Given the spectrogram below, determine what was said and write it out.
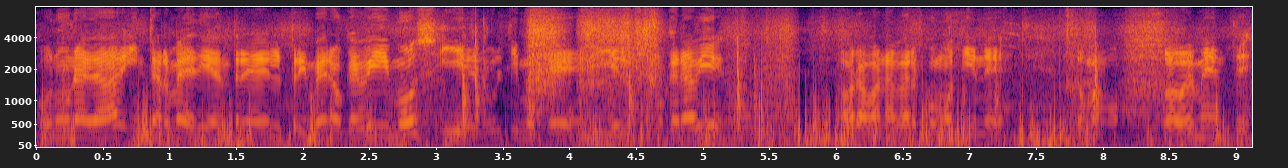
con una edad intermedia entre el primero que vimos y el último que, y el último que era viejo. Ahora van a ver cómo tiene este. Tomamos suavemente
